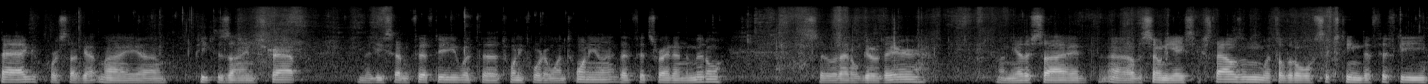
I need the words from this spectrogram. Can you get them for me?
bag, of course I've got my uh, Peak Design strap and the D750 with the 24 to 120 on it, that fits right in the middle. So that'll go there. On the other side, uh, the Sony a6000 with a little 16 to 50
